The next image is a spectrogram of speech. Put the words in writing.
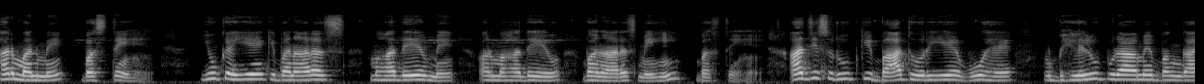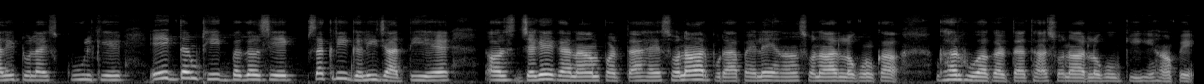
हर मन में बसते हैं। यूँ कहिए कि बनारस महादेव में और महादेव बनारस में ही बसते हैं। आज जिस रूप की बात हो रही है, वो है भेलूपुरा में बंगाली टोला स्कूल के एकदम ठीक बगल से एक सकरी गली जाती है और इस जगह का नाम पड़ता है सोनारपुरा। पहले यहाँ सोनार लोगों का घर हुआ करता था, सोनार लोगों की यहाँ पे।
